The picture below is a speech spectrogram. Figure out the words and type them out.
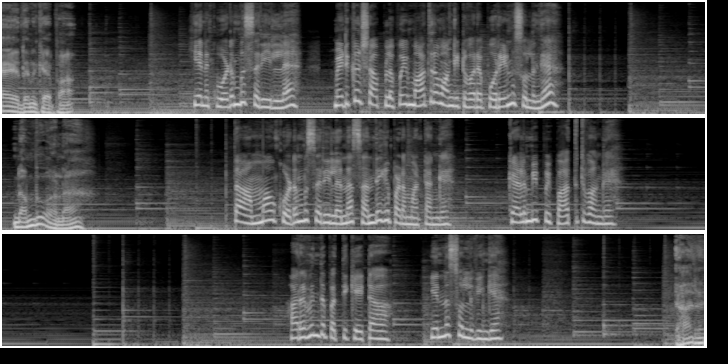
ஏன் எதுன்னு கேட்பான். எனக்கு உடம்பு சரியில்லை. மெடிக்கல் ஷாப்ல போய் மாத்திரை வாங்கிட்டு வர போறேன்னு சொல்லுங்க. நம்புவானா? தான் அம்மாவுக்கு உடம்பு சரியில்லைன்னா சந்தேகப்பட மாட்டாங்க. கிளம்பி போய் பார்த்துட்டு வாங்க. அரவிந்த பத்தி கேட்டா என்ன சொல்லுவீங்க? யாரு?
